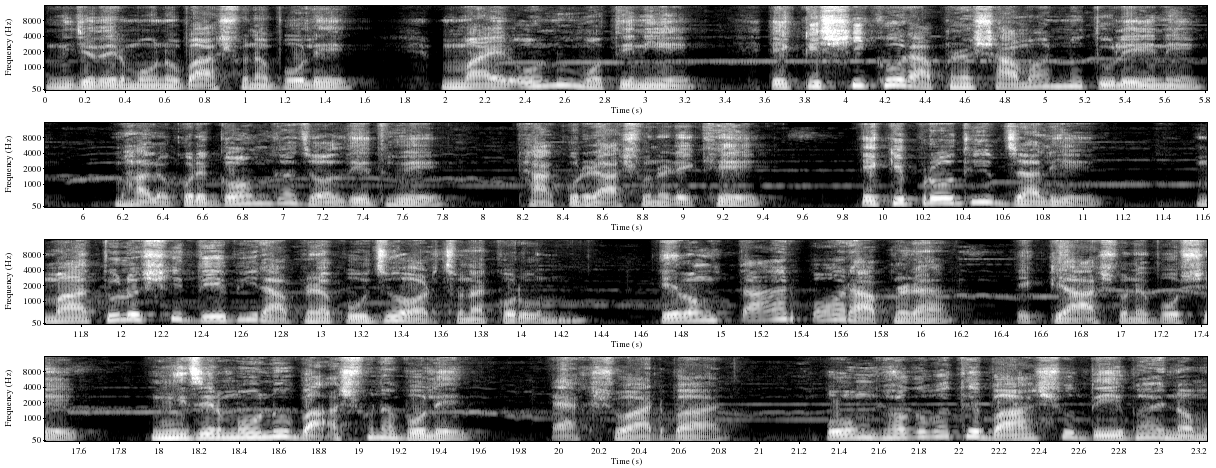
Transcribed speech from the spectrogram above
নিজেদের মনোবাসনা বলে মায়ের অনুমতি নিয়ে একটি শিকড় আপনারা সামান্য তুলে এনে ভালো করে গঙ্গা জল দিয়ে ধুয়ে ঠাকুরের আসনে রেখে একটি প্রদীপ জ্বালিয়ে মা তুলসী দেবীর আপনারা পুজো অর্চনা করুন এবং তারপর আপনারা একটি আসনে বসে নিজের মনো বাসনা বলে একশো আটবার ওম ভগবতে বাসুদেবায় নম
